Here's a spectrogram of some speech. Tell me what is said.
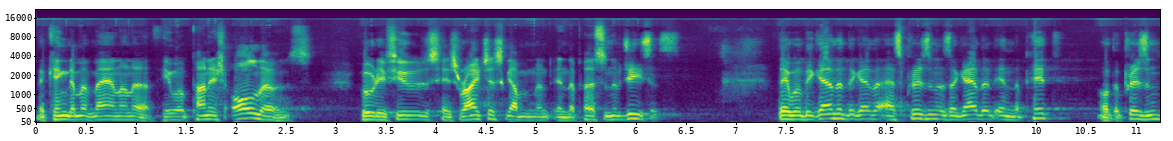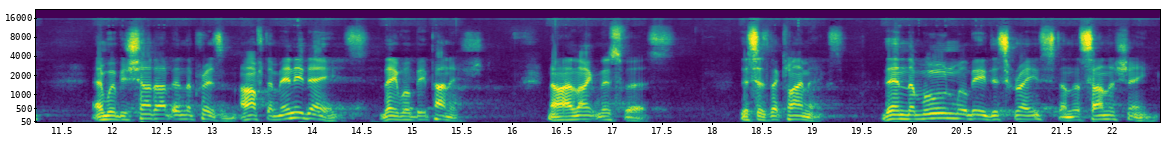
the kingdom of man on earth. He will punish all those who refuse his righteous government in the person of Jesus. They will be gathered together as prisoners are gathered in the pit or the prison and will be shut up in the prison. After many days, they will be punished. Now, I like this verse. This is the climax. Then the moon will be disgraced and the sun ashamed.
